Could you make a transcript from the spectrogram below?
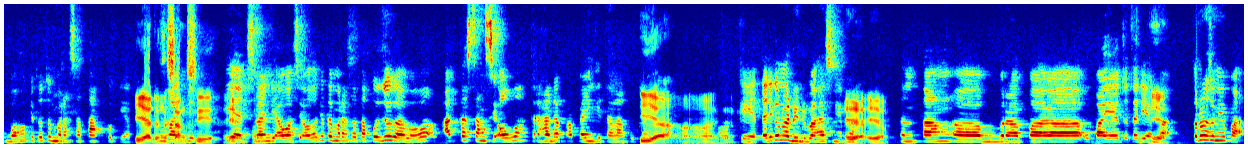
bahwa kita tuh merasa takut ya. Iya, dengan selain sanksi. Di, ya. ya, selain diawasi Allah, kita merasa takut juga bahwa atas sanksi Allah terhadap apa yang kita lakukan. Iya. Uh, Oke, okay, tadi kan udah dibahas nih Pak, ya, ya. tentang uh, beberapa upaya itu tadi ya, ya Pak. Terus nih Pak,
